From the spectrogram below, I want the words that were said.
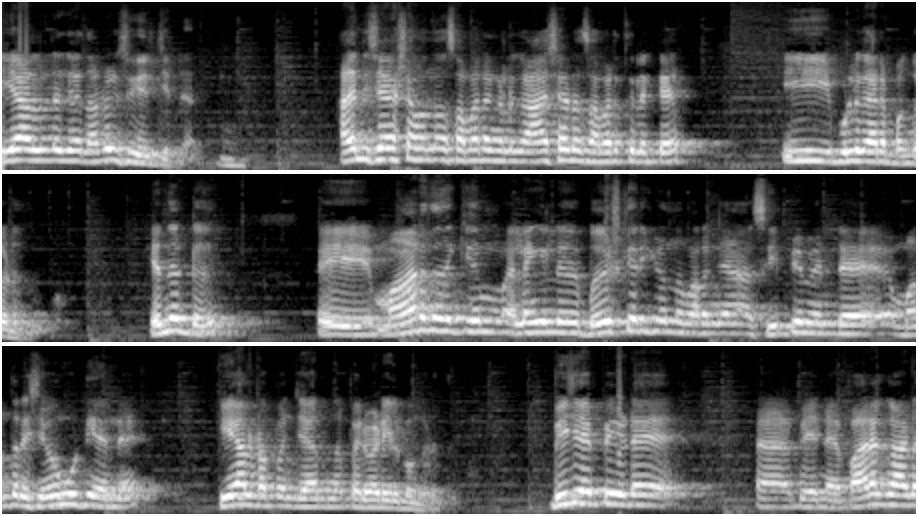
ഇയാളുടെ നടപടി സ്വീകരിച്ചില്ല. അതിനുശേഷം വന്ന സമരങ്ങൾക്ക് ആശയുടെ സമരത്തിലൊക്കെ ഈ പുള്ളിക്കാരൻ പങ്കെടുത്തു. എന്നിട്ട് ഈ മാറി നിൽക്കും അല്ലെങ്കിൽ ബഹിഷ്കരിക്കുമെന്ന് പറഞ്ഞ സി പി എമ്മിന്റെ മന്ത്രി ശിവൻകുട്ടി തന്നെ ഇയാളോടൊപ്പം ചേർന്ന് പരിപാടിയിൽ പങ്കെടുത്തു. ബി ജെ പിയുടെ പിന്നെ പാലക്കാട്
